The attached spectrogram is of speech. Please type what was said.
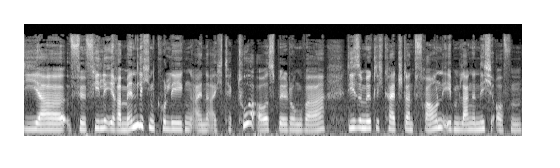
die ja für viele ihrer männlichen Kollegen eine Architekturausbildung war, diese Möglichkeit stand Frauen eben lange nicht offen.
